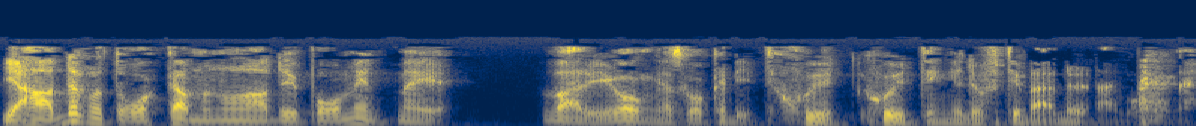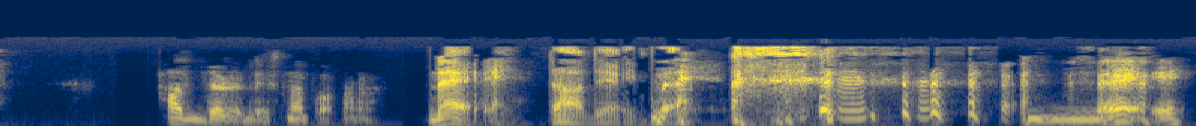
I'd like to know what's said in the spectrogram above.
Jag hade fått åka, men hon hade ju påmint mig varje gång jag ska åka dit. Skjut, skjut ingen luftgevär nu den här gången. Hade du lyssnat på henne? Nej, det hade jag inte. Nej. Nej.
